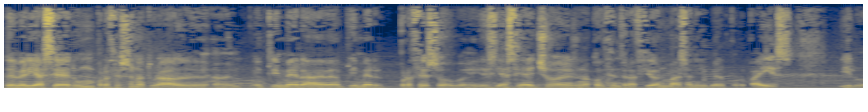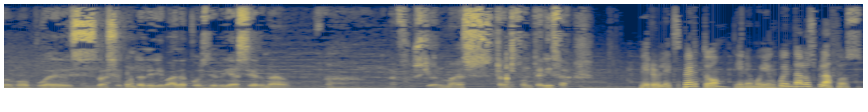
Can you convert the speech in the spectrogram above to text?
Debería ser un proceso natural. Eh, el primer, el primer proceso ya se ha hecho, es una concentración más a nivel por país y luego pues la segunda derivada pues debería ser una, una fusión más transfronteriza. Pero el experto tiene muy en cuenta los plazos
